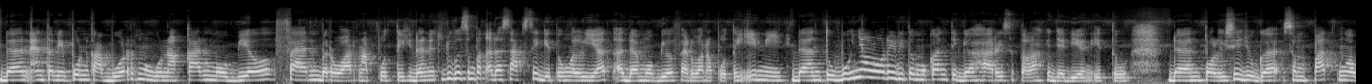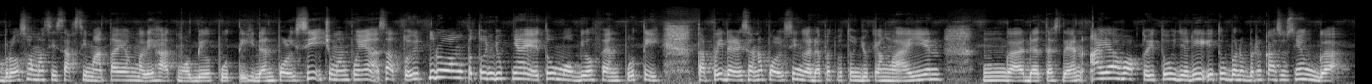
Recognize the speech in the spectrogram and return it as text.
Dan Anthony pun kabur menggunakan mobil van berwarna putih. Dan itu juga sempat ada saksi gitu ngeliat ada mobil van warna putih ini. Dan tubuhnya Lori ditemukan tiga hari setelah kejadian itu. Dan polisi juga sempat ngobrol sama si saksi mata yang melihat mobil putih. Dan polisi cuma punya satu itu doang petunjuknya yaitu mobil van putih. Tapi dari sana polisi nggak dapat petunjuk yang lain nggak ada tes DNA ya waktu itu. Jadi itu bener-bener kasusnya nggak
